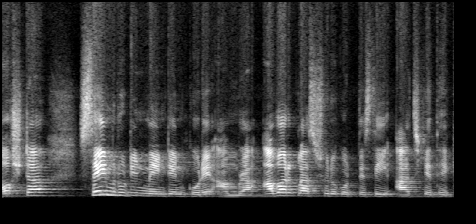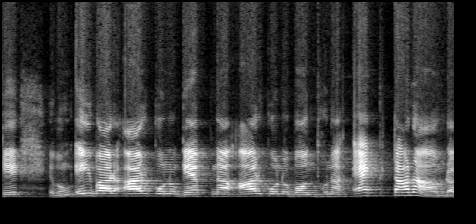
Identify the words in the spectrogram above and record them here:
দশটা সেম রুটিন মেনটেন করে আমরা আবার ক্লাস শুরু করতেছি আজকে থেকে। এবং এইবার আর কোনো গ্যাপ না, আর কোনো বন্ধ না এক টানা আমরা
